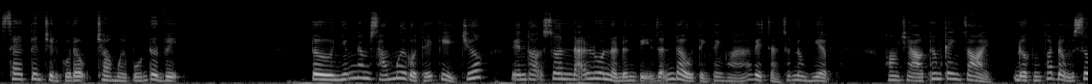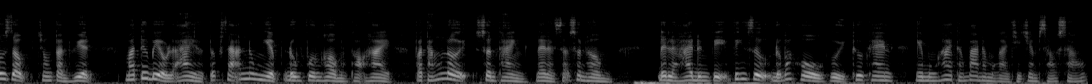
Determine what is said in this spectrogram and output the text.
xe tuyên truyền cổ động cho 14 đơn vị. Từ những năm 60 của thế kỷ trước, huyện Thọ Xuân đã luôn là đơn vị dẫn đầu tỉnh Thanh Hóa về sản xuất nông nghiệp. Phong trào thâm canh giỏi được phát động sâu rộng trong toàn huyện, mà tiêu biểu là hai hợp tác xã nông nghiệp Đông Phương Hồng, Thọ Hải và Thắng Lợi, Xuân Thành, nay là xã Xuân Hồng. Đây là hai đơn vị vinh dự được Bác Hồ gửi thư khen ngày 2 tháng 3 năm 1966.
